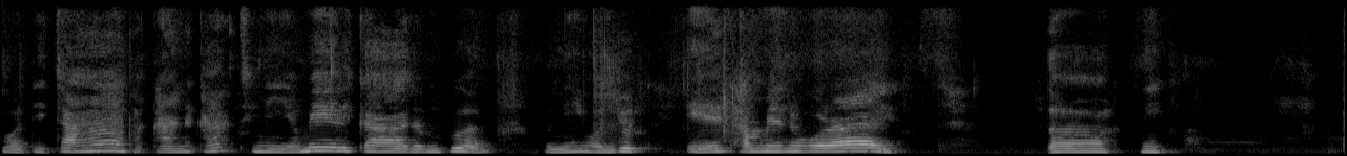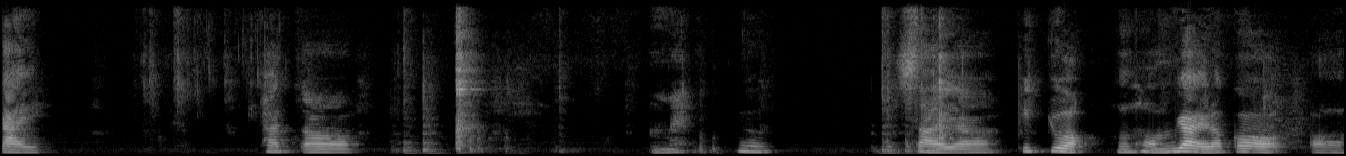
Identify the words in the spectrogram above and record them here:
สวัสดีจ้าทักทายนะคะ ที่นี่อเมริกาจ้าเพื่อนๆวันนี้วันหยุด เอ๋ทำเมนูอะไรเอ่อนี่ไก่ผัดเอ่อเห็นไหมใส่อะพริกหยวกหัวหอมใหญ่แล้วก็เอ่อ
